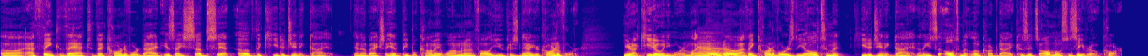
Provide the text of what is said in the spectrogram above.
Uh, I think that the carnivore diet is a subset of the ketogenic diet, and I've actually had people comment, "Well, I'm going to unfollow you because now you're carnivore. You're not keto anymore." I'm like, "No, Ah. no. I think carnivore is the ultimate ketogenic diet. I think it's the ultimate low carb diet because it's almost zero carb."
